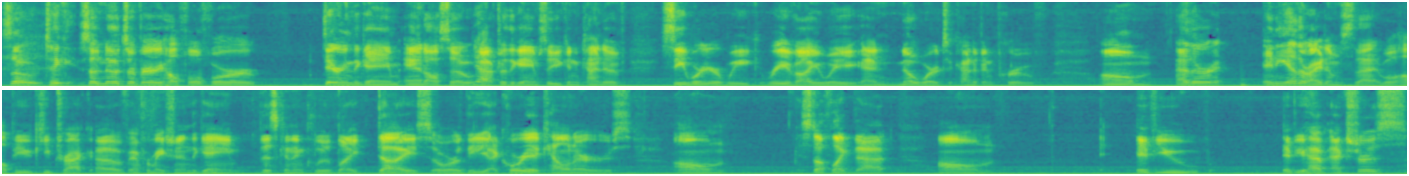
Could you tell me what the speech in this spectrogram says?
So take so notes are very helpful for during the game and also Yeah. after the game, so you can kind of see where you're weak, reevaluate, and know where to kind of improve. Um, other any other items that will help you keep track of information in the game. This can include like dice or the Ikoria counters, um, stuff like that. Um, if you if you have extras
